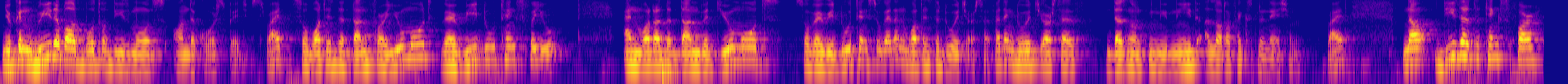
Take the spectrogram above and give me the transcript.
You can read about both of these modes on the course pages, right? So what is the done for you mode where we do things for you? And what are the done with you modes? So where we do things together and what is the do it yourself? I think do it yourself does not need a lot of explanation, right? Now, these are the things for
